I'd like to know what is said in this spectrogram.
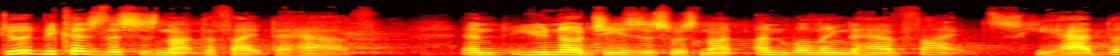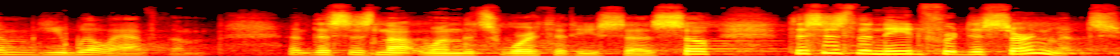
do it because this is not the fight to have. And you know Jesus was not unwilling to have fights. He had them, he will have them. And this is not one that's worth it, he says. So this is the need for discernment.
